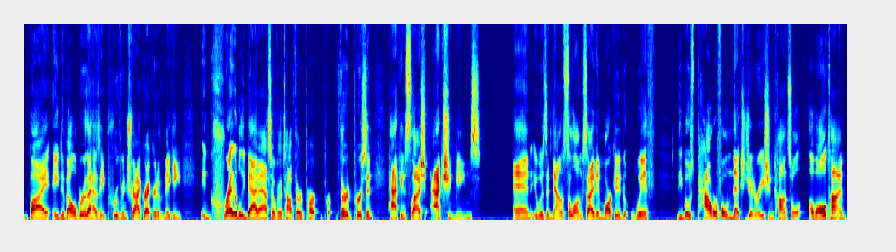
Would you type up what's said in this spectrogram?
by a developer that has a proven track record of making incredibly badass over the top third par- per- third person hack and slash action games. And it was announced alongside and marketed with the most powerful next generation console of all time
